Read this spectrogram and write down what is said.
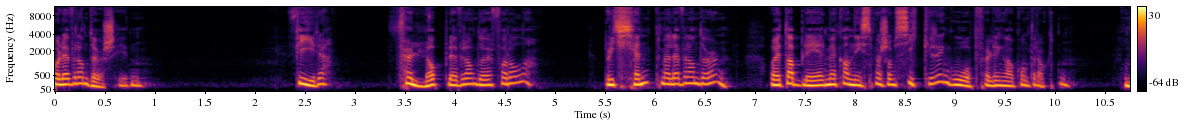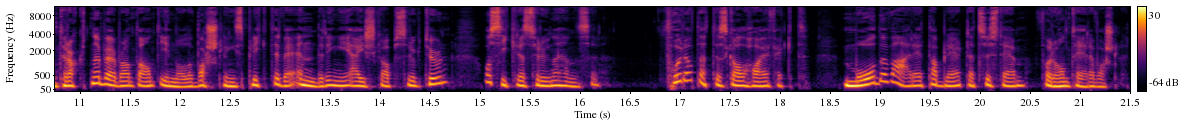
og leverandørsiden. 4. Følge opp leverandørforholdet. Bli kjent med leverandøren, og etabler mekanismer som sikrer en god oppfølging av kontrakten. Kontraktene bør bl.a. inneholde varslingsplikter ved endring i eierskapsstrukturen og sikkerhetstruende hendelser. For at dette skal ha effekt, må det være etablert et system for å håndtere varsler.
